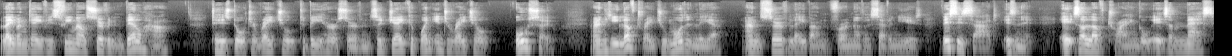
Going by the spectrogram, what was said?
Laban gave his female servant Bilhah to his daughter Rachel to be her servant. So Jacob went into Rachel also, and he loved Rachel more than Leah and served Laban for another seven years. This is sad, isn't it? It's a love triangle, it's a mess.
